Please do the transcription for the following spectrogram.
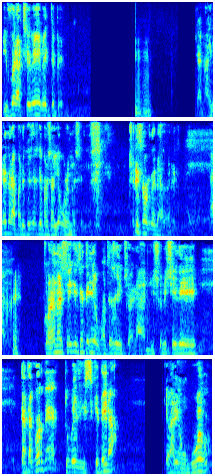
y fuera HB 20p. Ujú. Ya imagínate la parecencia que pasaba yo con el MSX. Tres ordenadores. Con el MSX he tenido, como antes he dicho, la Mitsubishi de Datacorder, tuve disquetera, que valía un huevo,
